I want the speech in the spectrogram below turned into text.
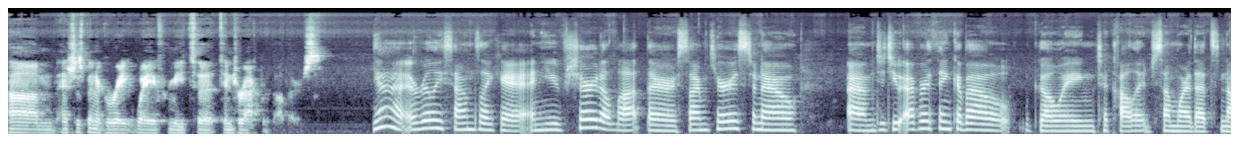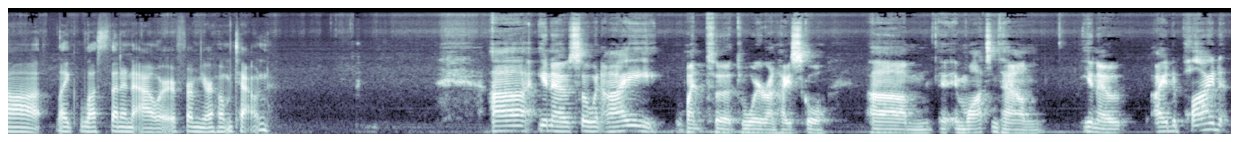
Um, and it's just been a great way for me to, to interact with others. Yeah, it really sounds like it. And you've shared a lot there. So I'm curious to know um, did you ever think about going to college somewhere that's not like less than an hour from your hometown? Uh, you know, so when I went to, to Warrior Run High School um, in Watsontown, you know, I had applied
